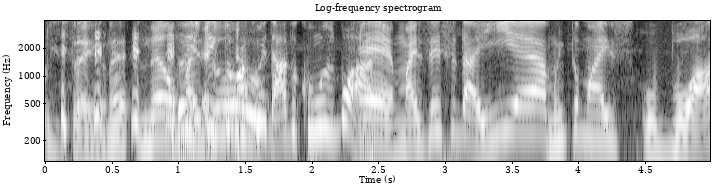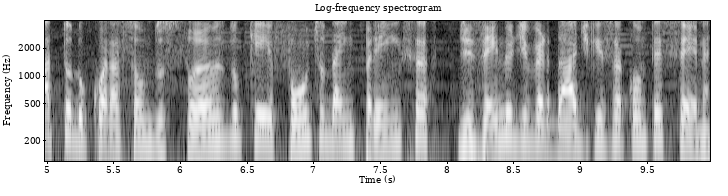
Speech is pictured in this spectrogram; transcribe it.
Doutor Estranho, né? Não, então mas tem que o- tomar cuidado com os boatos. É, mas esse daí é muito mais o boato do coração dos fãs do que fontes da imprensa dizendo de verdade que isso ia acontecer, né?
